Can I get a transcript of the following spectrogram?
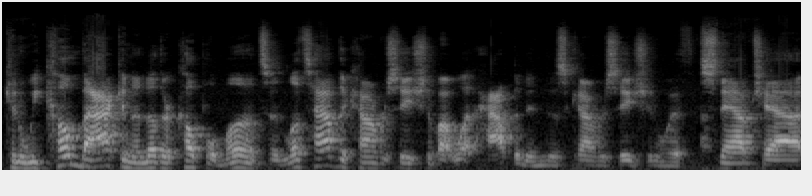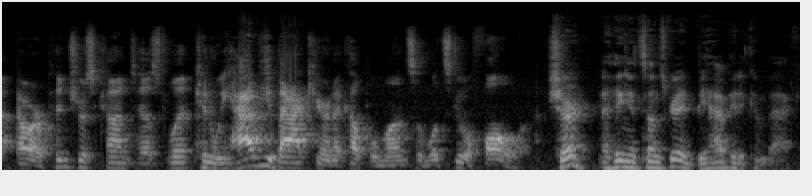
Can we come back in another couple months and let's have the conversation about what happened in this conversation with Snapchat, how our Pinterest contest went? Can we have you back here in a couple months and let's do a follow up? Sure. I think it sounds great. Be happy to come back.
